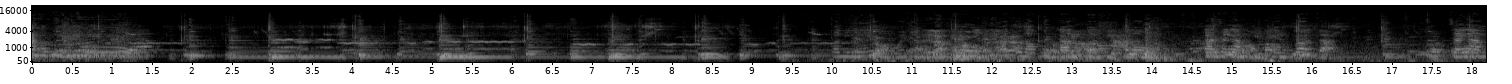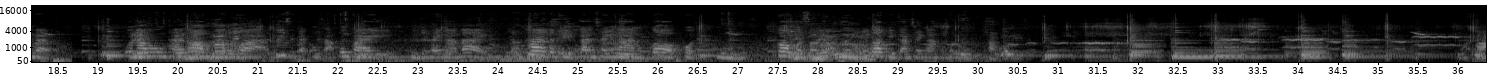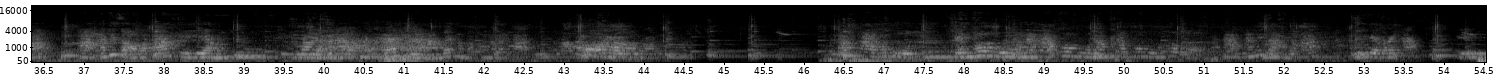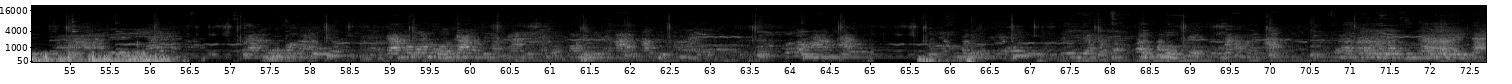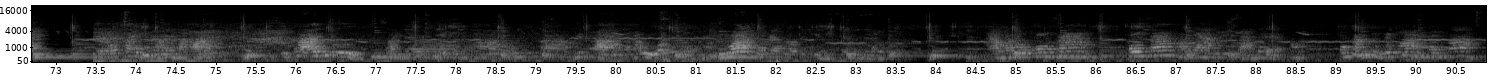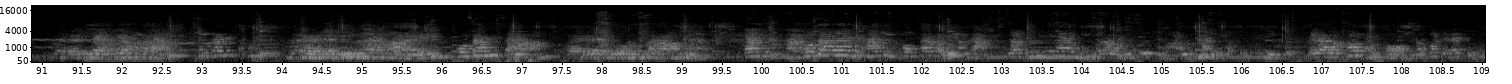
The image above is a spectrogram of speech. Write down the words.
วันนี้หนูจะวัดอุณหภูมิการเปิดปิดพัดลมการใช้งานของพัดลมก็จะ ใช้งานแบบอุณหภูมิภายนอกมากกว่า 28 องศาขึ้นไป ถึงจะใช้งานได้ ถ้าจะปิดการใช้งานก็กดปุ่ม ก็กดสวิตช์หนึ่งเพื่อปิดการใช้งานของพัดลมค่ะ นะคะอะอันที่สองนะคะสี่เหลี่ยมสี่เหลี่ยมนะคะได้ขนานได้ทำมาทำอะไรคะก็รับค่าก็คือเป็นข้อมูลนะคะ ข้อมูลรับค่าข้อมูลเข้าออกนะคะ อันที่สามนะคะสี่เหลี่ยมอะไรคะ ผลการปฏิบัติงานในหัวข้อนี้นะคะทำอยู่ข้างในตัวต่อมานะคะขนมเปียกเรียนเออขนมเปียกครูไม่ทำอะไรคะใจใจใจแล้วใช่หรือไม่นะคะ สุดท้ายคือสัญลักษณ์นะคะวิชานะคะหรือว่าสอนหรือว่าโปรแกรมเราจะเขียนเป็นยังไงอะมาดู สร้างที่หนึ่งเรียกว่าโครงสร้างแบบเรียงลำดับโครงสร้างที่สองแบบนี้นะคะโครงสร้างที่สามแบบวนกลางนการหาโครงสร้างแรกนะคะคือโครงสร้างแบบเรีลำดับเราจะที่แรกเหมือนเวลาเราไปซื้อตั๋วรถไฟหรือว่าตั๋วเครื่องบินเวลาเราเข้าแถวก่อนเราก็จะได้ตั๋ว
